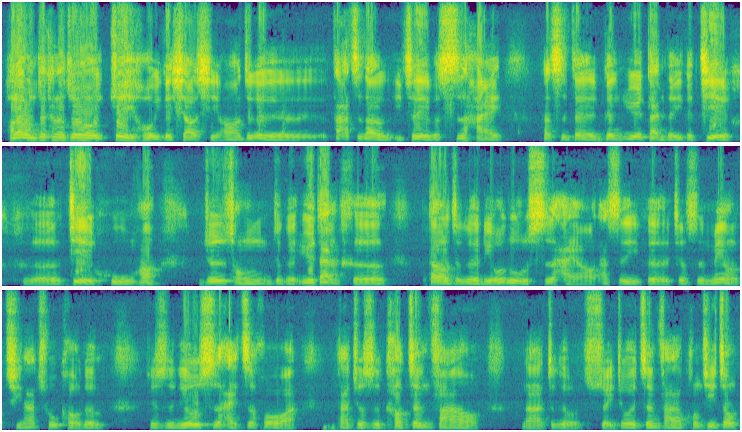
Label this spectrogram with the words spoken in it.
好了，我们再看到最后最后一个消息哦，这个大家知道以色列有个死海它是在跟约旦的一个界河界湖哈，就是从这个约旦河到这个流入死海哦，它是一个就是没有其他出口的，就是流入死海之后啊，它就是靠蒸发哦，那这个水就会蒸发到空气中。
